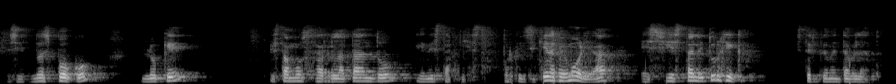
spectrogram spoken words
es decir, no es poco lo que estamos relatando en esta fiesta, porque ni siquiera es memoria, es fiesta litúrgica, estrictamente hablando.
